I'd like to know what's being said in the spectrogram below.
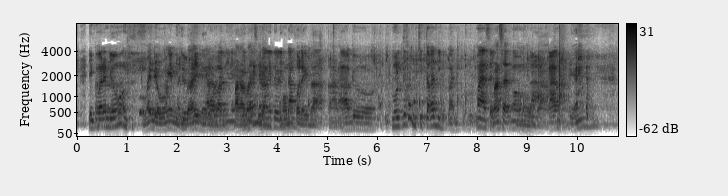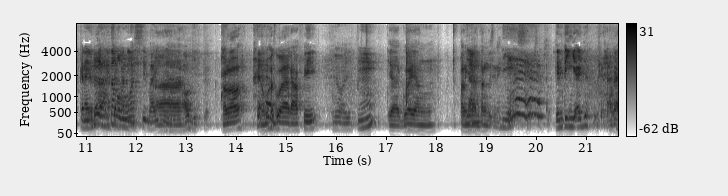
Yang kemarin diomong. Kemarin diomongin digibahin ya. Parah kemarin. banget ini. Parah banget sih. Itu. Ngomong kok dari belakang. Aduh, mulut itu kan diciptakan di depan. Masa? Masa? ngomong di Ngomong belakang? Ya. Kenain dulu lah. kita nih? sih baiknya. Ah. Oh gitu. Halo, nama gue Raffi. Hmm? Ya, gue yang paling Yang- ganteng di sini. Dia. Yang tinggi aja. Oke.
